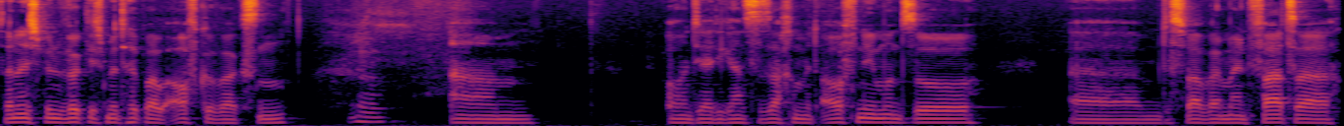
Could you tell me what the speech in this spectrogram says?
sondern ich bin wirklich mit Hip-Hop aufgewachsen. Ähm, und ja, die ganze Sache mit Aufnehmen und so, ähm, das war, weil mein Vater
